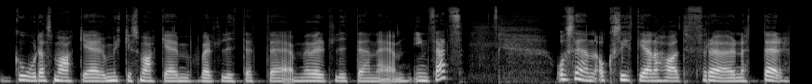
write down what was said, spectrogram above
goda smaker, mycket smaker med väldigt, litet, eh, med väldigt liten eh, insats. Och sen också jättegärna ha ett frönötter,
